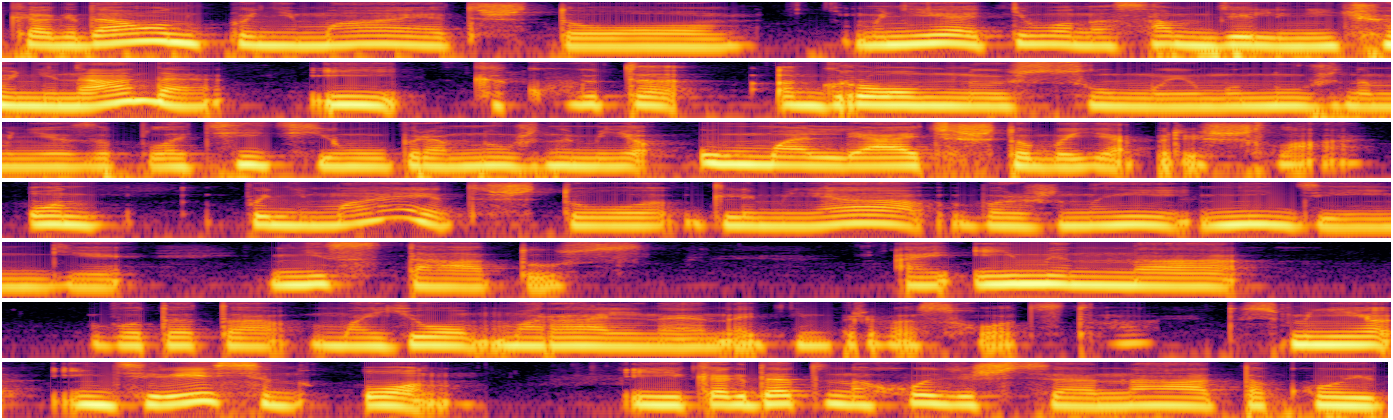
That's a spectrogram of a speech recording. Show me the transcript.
когда он понимает, что мне от него на самом деле ничего не надо, и какую-то огромную сумму ему нужно мне заплатить, ему прям нужно меня умолять, чтобы я пришла. Он понимает, что для меня важны не деньги, не статус, а именно вот это мое моральное над ним превосходство. То есть мне интересен он. И когда ты находишься на такой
